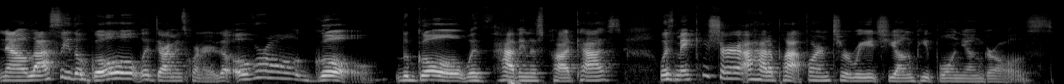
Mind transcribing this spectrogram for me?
Now, lastly, the goal with Diamonds Corner, the overall goal, the goal with having this podcast was making sure I had a platform to reach young people and young girls.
